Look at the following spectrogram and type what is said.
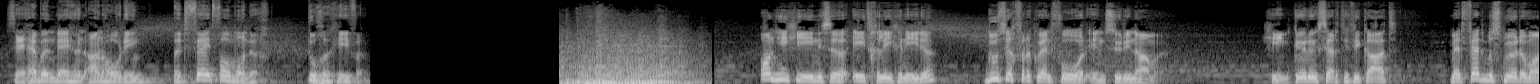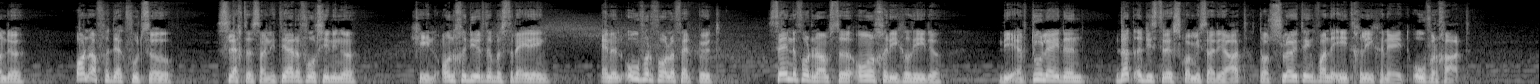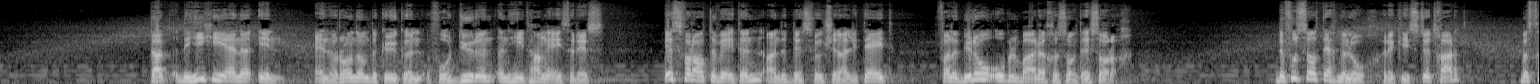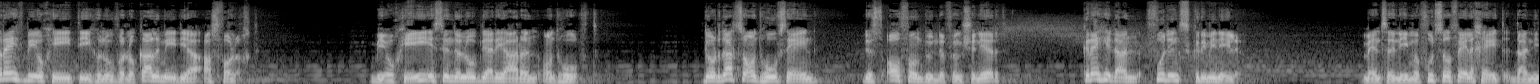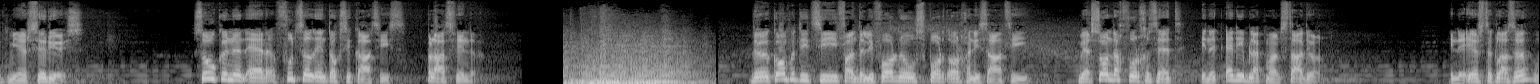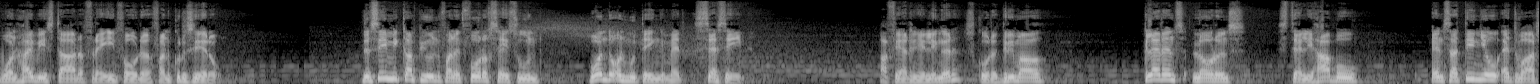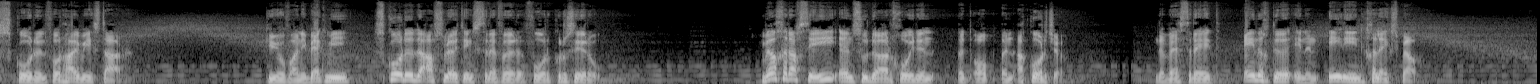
Zij hebben bij hun aanhouding het feit volmondig toegegeven. Onhygiënische eetgelegenheden doen zich frequent voor in Suriname. Geen keuringscertificaat, met vet besmeurde wanden, onafgedekt voedsel, slechte sanitaire voorzieningen, geen ongediertebestrijding en een overvolle vetput zijn de voornaamste ongeregeldheden die ertoe leiden dat het districtscommissariaat tot sluiting van de eetgelegenheid overgaat. Dat de hygiëne in en rondom de keuken voortdurend een heet hangijzer is, is vooral te weten aan de dysfunctionaliteit van het Bureau Openbare Gezondheidszorg. De voedseltechnoloog Ricky Stuttgart beschrijft BOG tegenover lokale media als volgt. BOG is in de loop der jaren onthoofd. Doordat ze onthoofd zijn, dus onvoldoende functioneert, krijg je dan voedingscriminelen. Mensen nemen voedselveiligheid dan niet meer serieus. Zo kunnen er voedselintoxicaties plaatsvinden. De competitie van de Livorno Sportorganisatie werd zondag voorgezet in het Eddie Blackman Stadion. In de eerste klasse won Highway Star vrij eenvoudig van Cruzeiro. De semi-kampioen van het vorig seizoen won de ontmoeting met 6-1. Avernie Linger scoorde driemaal. Clarence Lawrence, Stanley Habo en Satinho Edwards scoorden voor Highway Star. Giovanni Bekmi scoorde de afsluitingstreffer voor Cruzeiro. C en Soudar gooiden het op een akkoordje. De wedstrijd eindigde in een 1-1 gelijkspel.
